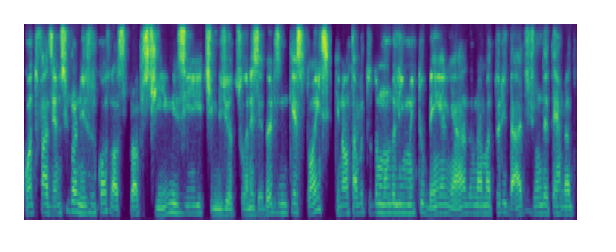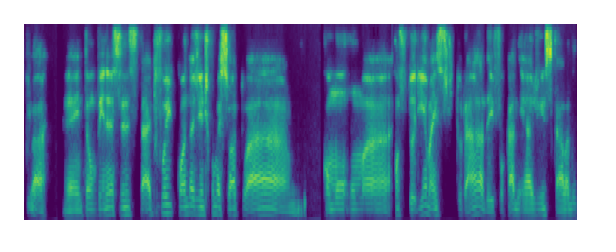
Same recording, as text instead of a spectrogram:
Quanto fazendo sincronismo com os nossos próprios times e times de outros fornecedores em questões que não estava todo mundo ali muito bem alinhado na maturidade de um determinado pilar. É, então, vendo essa necessidade, foi quando a gente começou a atuar como uma consultoria mais estruturada e focada em ágil em escala do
